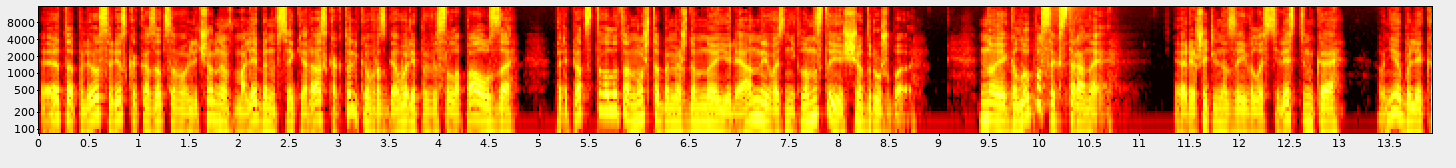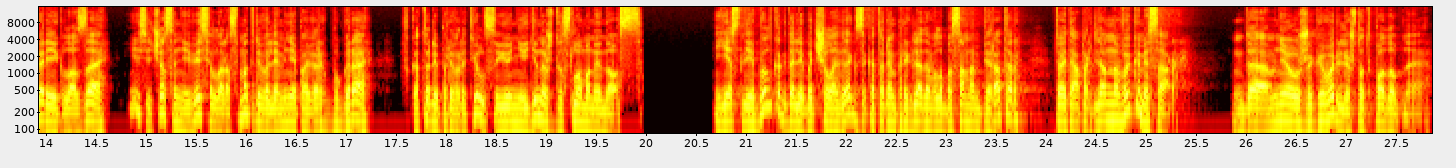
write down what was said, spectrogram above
Это плюс риск оказаться вовлеченным в молебен всякий раз, как только в разговоре повисла пауза, препятствовало тому, чтобы между мной и Юлианной возникла настоящая дружба. «Но и глупо с их стороны», — решительно заявила Селестинка. У нее были карие глаза, и сейчас они весело рассматривали меня поверх бугра, в который превратился ее не единожды сломанный нос. Если был когда-либо человек, за которым приглядывал бы сам Император, то это определенно вы, комиссар. Да, мне уже говорили что-то подобное.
